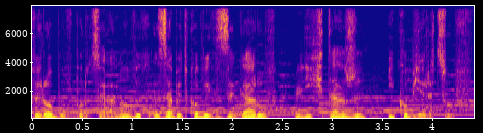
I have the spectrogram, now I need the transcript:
wyrobów porcelanowych, zabytkowych zegarów, lichtarzy i kobierców.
